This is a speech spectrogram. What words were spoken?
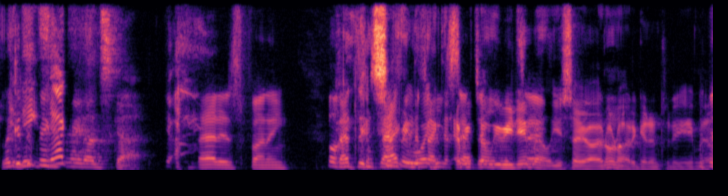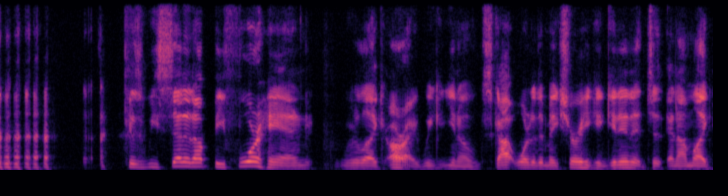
Look at the, big exact- brain on Scott. that is funny. Well, That's considering exactly the what fact that every said that time we read would say. email, you say, oh, "I don't know how to get into the email." because we set it up beforehand we were like, all right, we you know Scott wanted to make sure he could get in it, ju- and I'm like,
